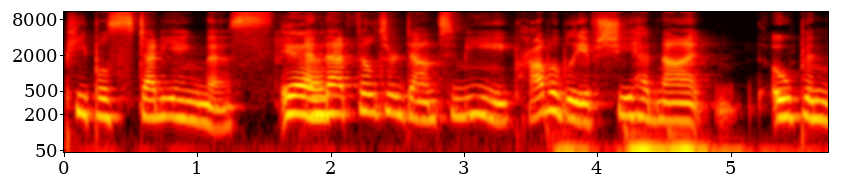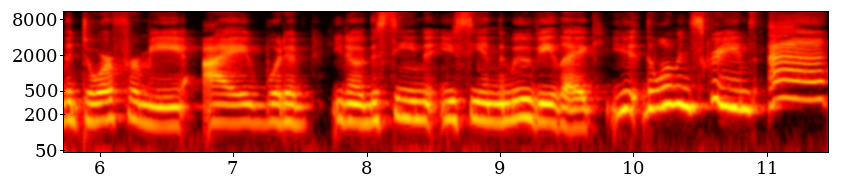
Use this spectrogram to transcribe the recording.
people studying this. Yeah. And that filtered down to me. Probably if she had not opened the door for me, I would have, you know, the scene that you see in the movie, like you, the woman screams, ah,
